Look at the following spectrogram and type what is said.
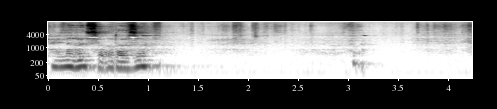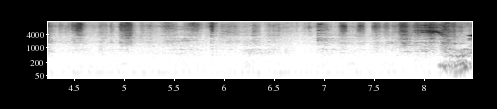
Keine Risse oder so. So.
